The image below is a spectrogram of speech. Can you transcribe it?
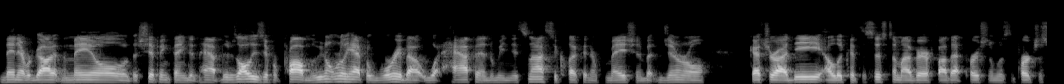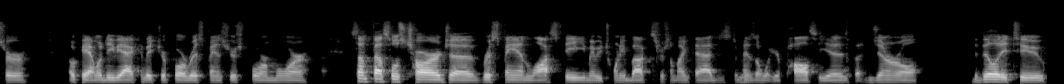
they never got it in the mail or the shipping thing didn't happen. There's all these different problems. We don't really have to worry about what happened. I mean, it's nice to collect that information, but in general, got your ID. I look at the system. I verify that person was the purchaser. Okay, I'm going to deactivate your four wristbands. Here's four more. Some festivals charge a wristband loss fee, maybe 20 bucks or something like that. It just depends on what your policy is. But in general, the ability to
